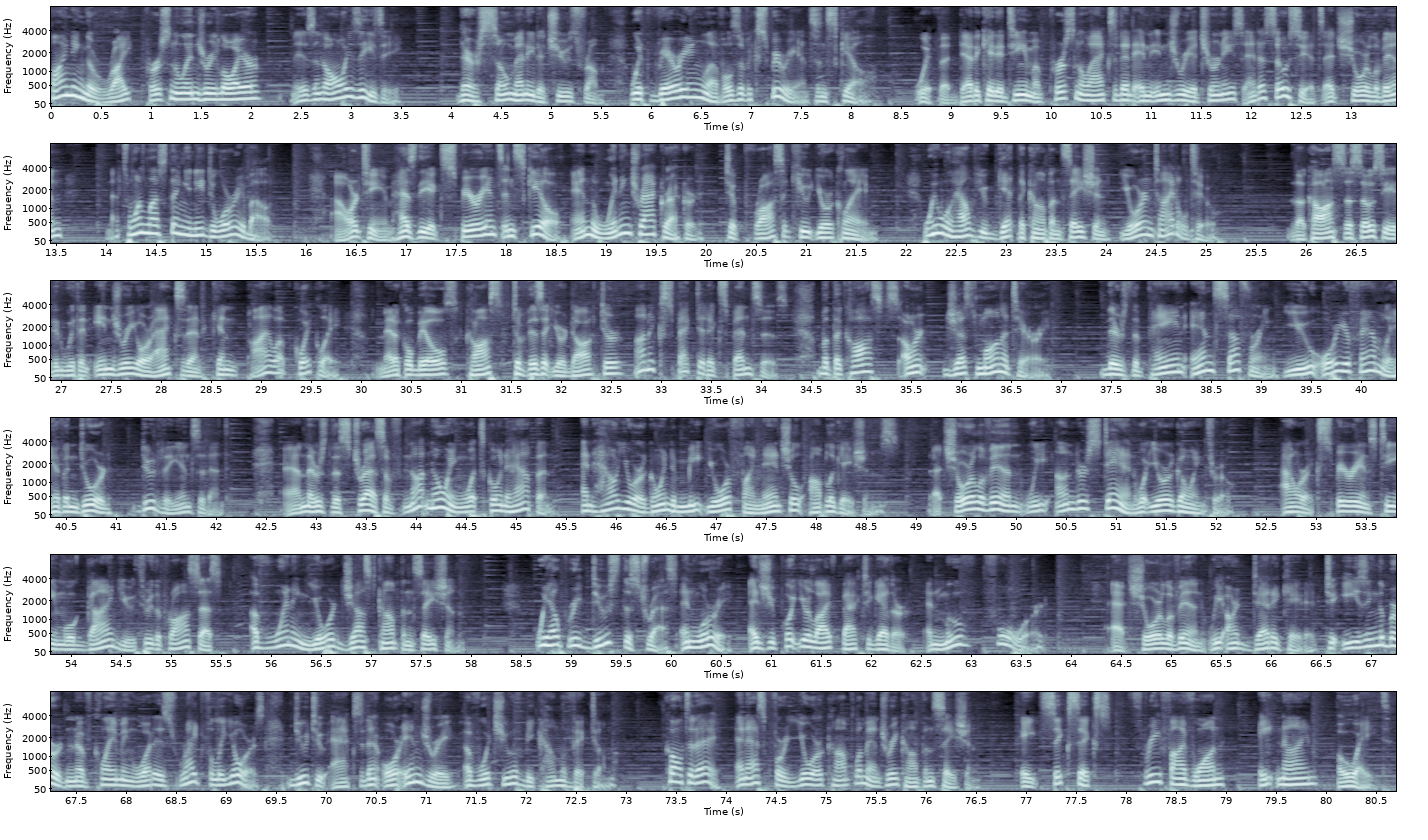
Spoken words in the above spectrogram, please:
Finding the right personal injury lawyer isn't always easy. There are so many to choose from, with varying levels of experience and skill. With a dedicated team of personal accident and injury attorneys and associates at Shor Levin, that's one less thing you need to worry about. Our team has the experience and skill and the winning track record to prosecute your claim. We will help you get the compensation you're entitled to. The costs associated with an injury or accident can pile up quickly. Medical bills, costs to visit your doctor, unexpected expenses. But the costs aren't just monetary. There's the pain and suffering you or your family have endured due to the incident. And there's the stress of not knowing what's going to happen and how you are going to meet your financial obligations. At Shor Levin, we understand what you are going through. Our experienced team will guide you through the process of winning your just compensation. We help reduce the stress and worry as you put your life back together and move forward. At Shor Levin, we are dedicated to easing the burden of claiming what is rightfully yours due to accident or injury of which you have become a victim. Call today and ask for your complimentary compensation. 866 351 8908.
